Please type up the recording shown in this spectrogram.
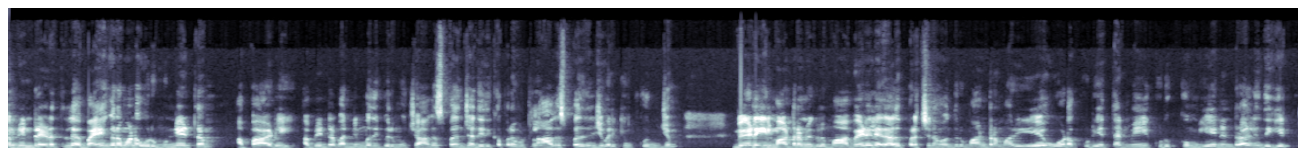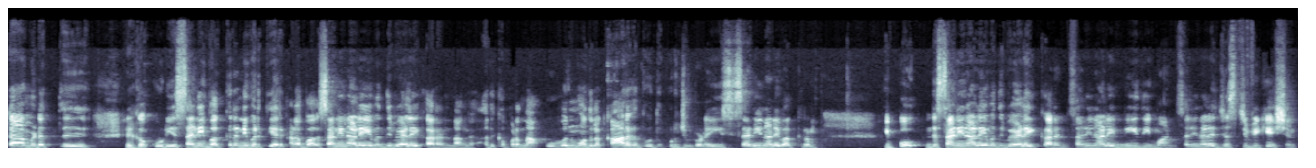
அப்படின்ற இடத்துல பயங்கரமான ஒரு முன்னேற்றம் அப்பாடி அப்படின்ற மாதிரி நிம்மதி பெருமூச்சு ஆகஸ்ட் பதினஞ்சாம் தேதிக்கு அப்புறம் விட்டலாம். ஆகஸ்ட் பதினஞ்சு வரைக்கும் கொஞ்சம் வேலையில் மாற்றம் நிகழுமா? வேலையில் ஏதாவது பிரச்சனை வந்துருமான்ற மாதிரியே ஓடக்கூடிய தன்மையை கொடுக்கும். ஏனென்றால் இந்த எட்டாம் இடத்து இருக்கக்கூடிய சனி வக்கர நிவர்த்தியாக இருக்கான வ- சனினாலே வந்து வேலைக்காரன் தாங்க. அதுக்கப்புறம் தான் ஒவ்வொன்றும் முதல்ல காரகத்துவத்தை புரிஞ்சுக்கிட்டோன்னா ஈஸி. சனினாலே வக்கரம் இப்போ இந்த சனினாலே வந்து வேலைக்காரன் சனினாலே நீதிமான் சனினாலே ஜஸ்டிஃபிகேஷன்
